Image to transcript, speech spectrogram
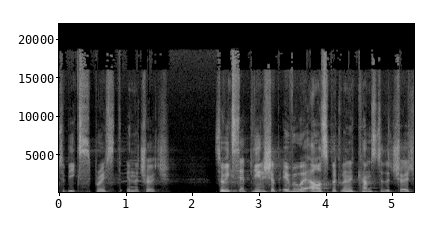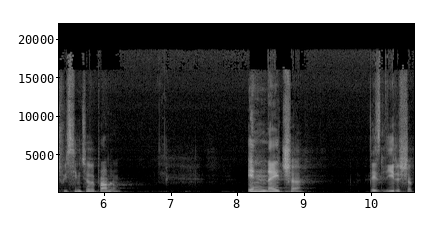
to be expressed in the church. So we accept leadership everywhere else, but when it comes to the church, we seem to have a problem. In nature, there's leadership.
